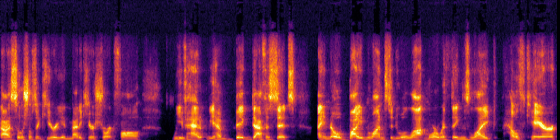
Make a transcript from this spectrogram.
uh, Social Security and Medicare shortfall. We've had we have big deficits. I know Biden wants to do a lot more with things like healthcare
